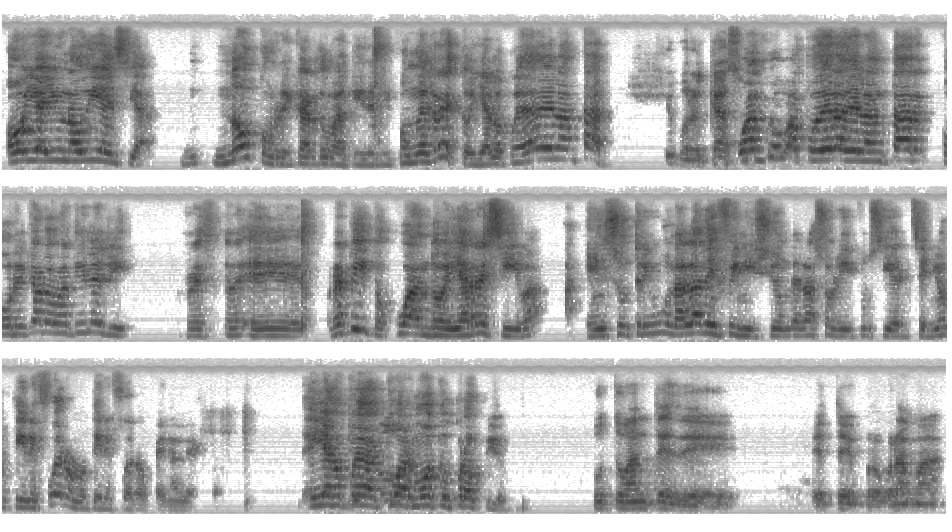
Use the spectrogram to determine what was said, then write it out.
Hoy hay una audiencia, no con Ricardo Martínez, ni con el resto, ya lo puede adelantar. Sí, por el caso. ¿Cuándo va a poder adelantar con Ricardo Martinelli? Eh, repito, cuando ella reciba en su tribunal la definición de la solicitud, si el señor tiene fuero o no tiene fuero penal. Ella no puede actuar motu propio. Justo antes de este programa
